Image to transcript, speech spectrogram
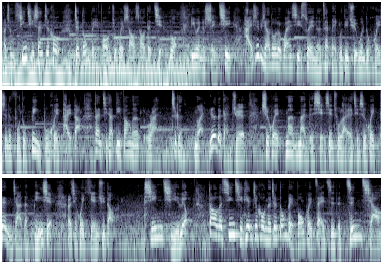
而从星期三之后，这东北风就会稍稍的减弱，因为呢水汽还是比较多的关系，所以呢，在北部地区温度回升的幅度并不会太大。但其他地方呢，软这个暖热的感觉是会慢慢的显现出来，而且是会更加的明显，而且会延续到。星期六到了星期天之后呢，这东北风会再次的增强，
